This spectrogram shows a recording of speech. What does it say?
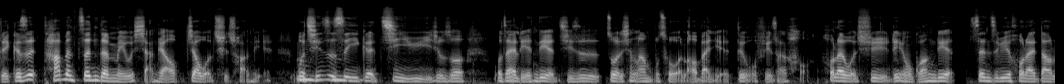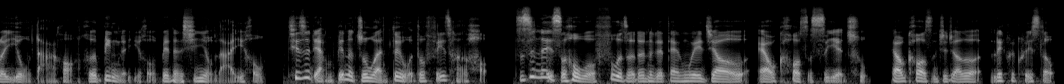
对。可是他们真的没有想要叫我去创业。我其实是一个际遇，就是说我在联电其实做的相当不错，老板也对我非常好。后来我去联友光电，甚至于后来到了友达哈，合并了以后变成新友达以后，其实两边的主管对我都非常好。只是那时候我负责的那个单位叫 LCoS 实验处，LCoS 就叫做 Liquid Crystal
